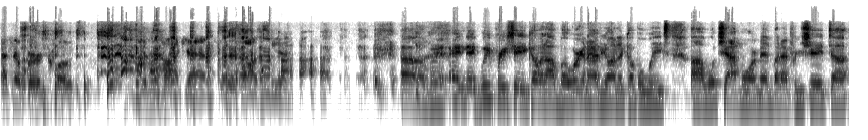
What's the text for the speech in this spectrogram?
That's no Berg quote. Different podcast. So pausing here. Oh man, hey Nick, we appreciate you coming on, but we're gonna have you on in a couple weeks. Uh, we'll chat more, man. But I appreciate, uh,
